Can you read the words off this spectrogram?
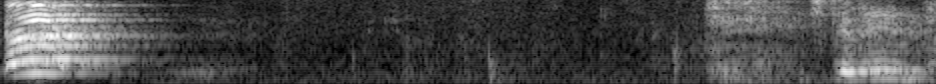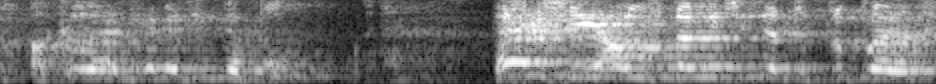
He? İşte benim akıl erdiremediğim de bu. Her şeyi avuçlarının içinde tuttukları,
